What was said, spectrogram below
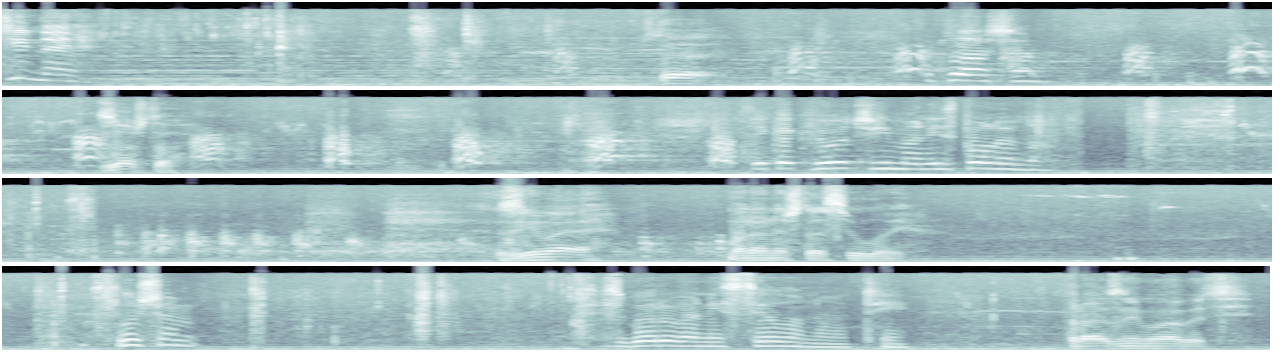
Martine! Šta je? Plašam. Zašto? I kakve oči ima, niz polena. Zima je. Mora nešto da se ulovi. Slušam Zborovani zborova ni selo noti. Prazni mojabeci.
